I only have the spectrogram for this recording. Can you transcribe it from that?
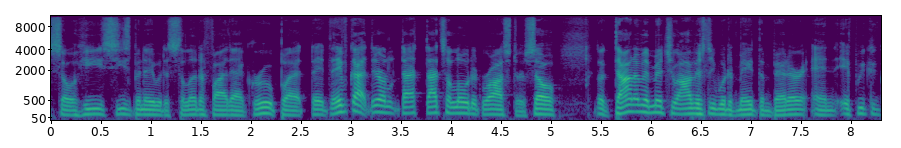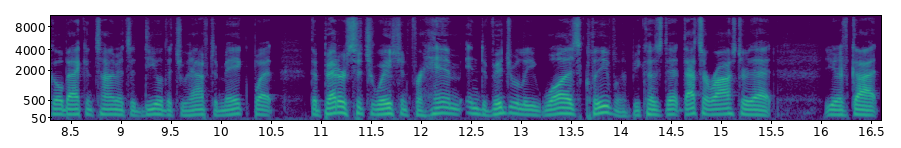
so he's he's been able to solidify that group, but they, they've got their that that's a loaded roster. So look, Donovan Mitchell obviously would have made them better, and if we could go back in time, it's a deal that you have to make. But the better situation for him individually was Cleveland because that that's a roster that you've got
